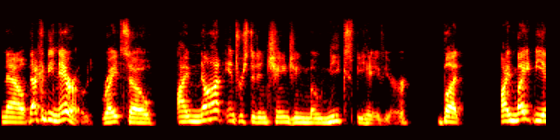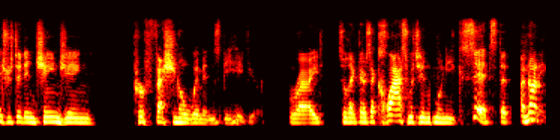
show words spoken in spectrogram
Now, that can be narrowed, right? So I'm not interested in changing Monique's behavior, but I might be interested in changing professional women's behavior, right? So, like, there's a class which in Monique sits that I'm not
